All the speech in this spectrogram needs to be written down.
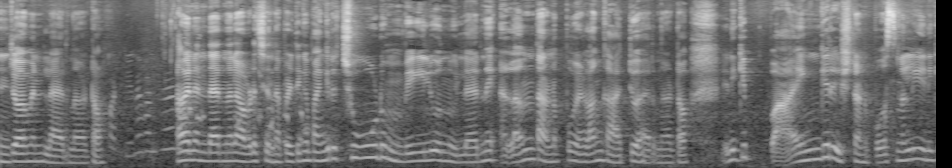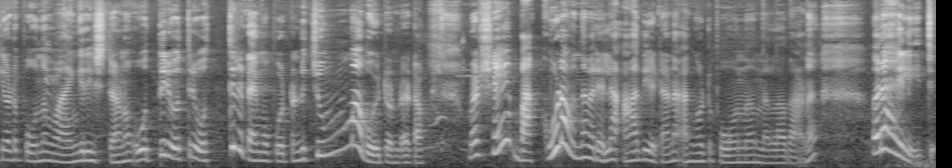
എൻജോയ്മെന്റിലായിരുന്നു കേട്ടോ. അവൻ എന്തായിരുന്നാലും അവിടെ ചെന്നപ്പോഴത്തേക്കും ഭയങ്കര ചൂടും വെയിലും ഒന്നും ഇല്ലായിരുന്നു. ഇളം തണുപ്പും ഇളം കാറ്റുമായിരുന്നു കേട്ടോ. എനിക്ക് ഭയങ്കര ഇഷ്ടമാണ്. പേഴ്സണലി എനിക്ക് അവിടെ പോകുന്നത് ഭയങ്കര ഇഷ്ടമാണ്. ഒത്തിരി ഒത്തിരി ഒത്തിരി ടൈം പോയിട്ടുണ്ട്. ചുമ്മാ പോയിട്ടുണ്ട് കേട്ടോ. പക്ഷേ കൂടെ വന്നവരെല്ലാം ആദ്യമായിട്ടാണ് അങ്ങോട്ട് പോകുന്നത് എന്നുള്ളതാണ് ഒരു ഹൈലൈറ്റ്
